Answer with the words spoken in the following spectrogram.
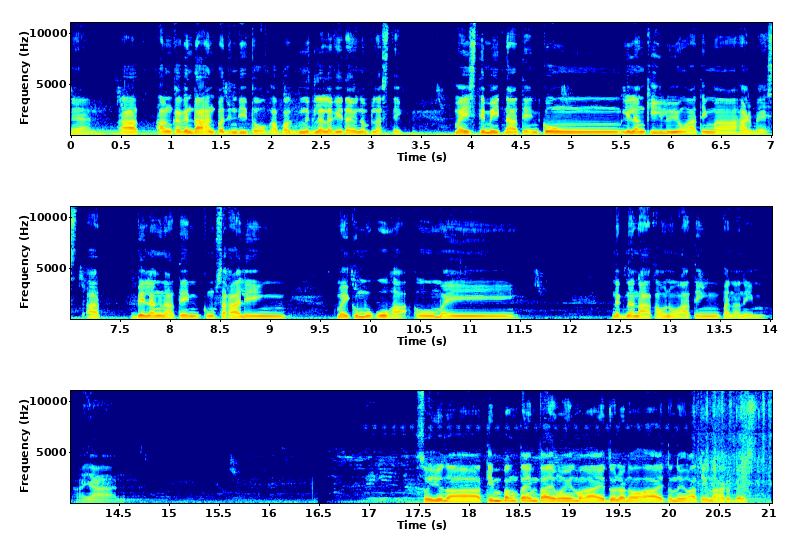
Ayan. At ang kagandahan pa din dito kapag naglalagay tayo ng plastic, may estimate natin kung ilang kilo yung ating ma-harvest at bilang natin kung sakaling may kumukuha o may nagnanakaw ng ating pananim. Ayan. So yun, ah, timbang time tayo ngayon mga idol. Ano? Ah, ito na yung ating na-harvest.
